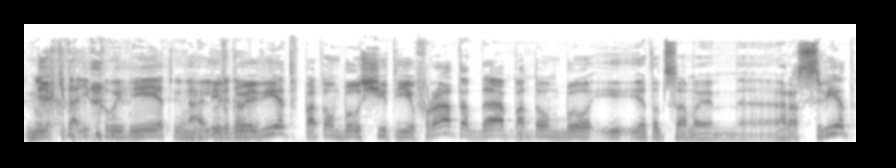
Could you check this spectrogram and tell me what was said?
Ну, какие-то оливковые ветви у них Оливковая были, да. ветвь, потом был щит Ефрата, да, потом был и, этот самый э, рассвет.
